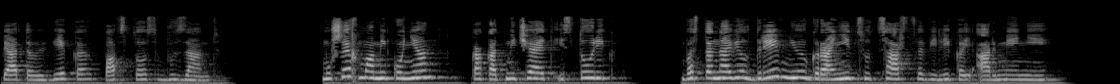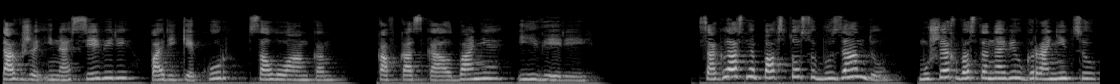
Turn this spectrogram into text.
V века Павстос Бузант. Мушех Мамиконян, как отмечает историк, восстановил древнюю границу царства Великой Армении, также и на севере по реке Кур с Алуанком, Кавказская Албания и Иверией. Согласно Павстосу Бузанду, Мушех восстановил границу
